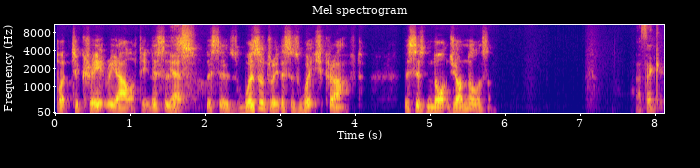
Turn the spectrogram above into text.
but to create reality. This is Yes. this is wizardry. This is witchcraft. This is not journalism. I think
